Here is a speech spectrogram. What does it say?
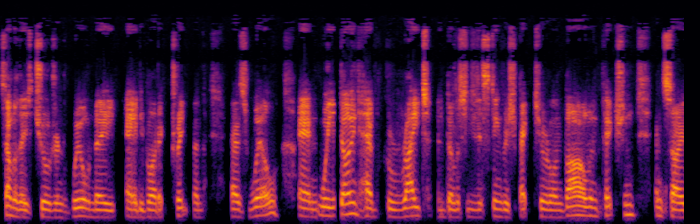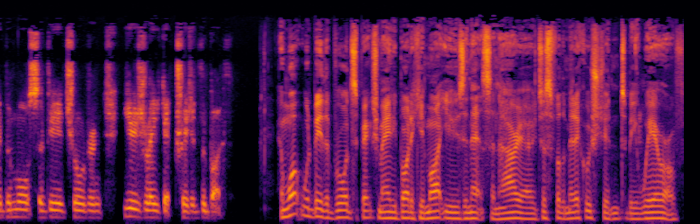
some of these children will need antibiotic treatment as well. And we don't have great ability to distinguish bacterial and viral infection. And so the more severe children usually get treated for both. And what would be the broad spectrum antibiotic you might use in that scenario, just for the medical student to be aware of?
